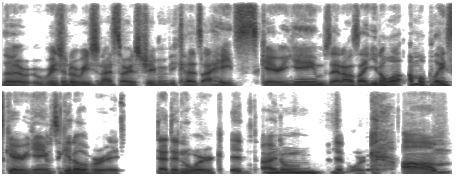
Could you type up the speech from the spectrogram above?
the original reason I started streaming because I hate scary games, and I was like, you know what, I'm gonna play scary games to get over it. That didn't work. It, I don't. Mm, It didn't work. Um,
